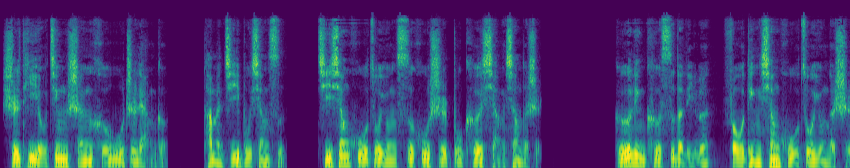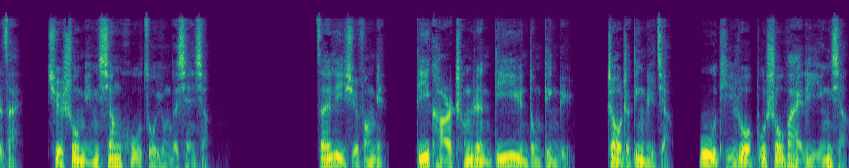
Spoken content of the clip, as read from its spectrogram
实体有精神和物质两个，它们极不相似，其相互作用似乎是不可想象的事。格林克斯的理论否定相互作用的实在，却说明相互作用的现象。在力学方面，笛卡尔承认第一运动定律，照着定律讲，物体若不受外力影响，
